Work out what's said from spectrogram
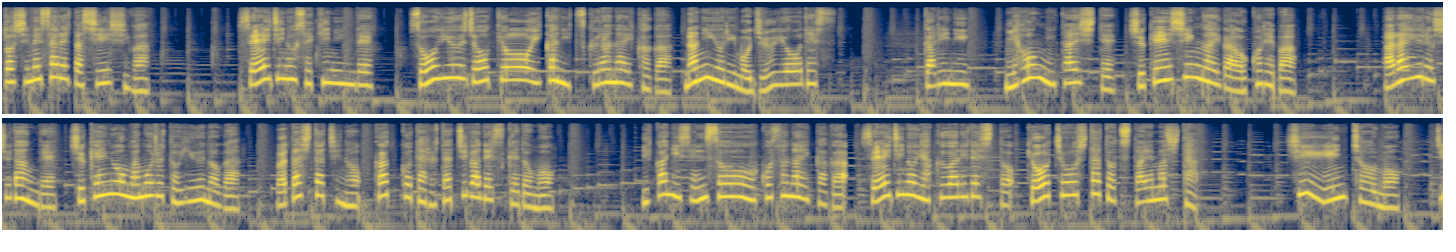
と示された C 氏は、政治の責任でそういう状況をいかに作らないかが何よりも重要です。仮に日本に対して主権侵害が起こればあらゆる手段で主権を守るというのが私たちの確固たる立場ですけども、いかに戦争を起こさないかが政治の役割ですと強調したと伝えました。C 委員長も自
